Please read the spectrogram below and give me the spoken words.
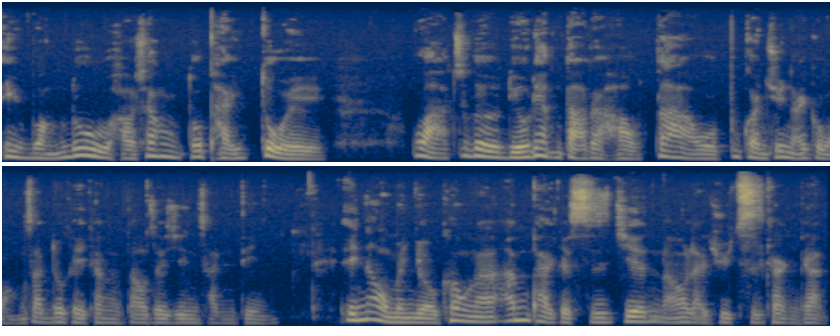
诶，网络好像都排队。哇，这个流量打得好大，我不管去哪个网站都可以看得到这间餐厅。诶，那我们有空啊，安排个时间，然后来去吃看看。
